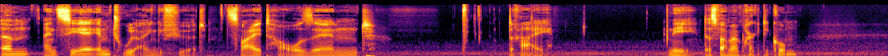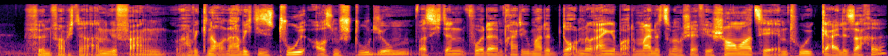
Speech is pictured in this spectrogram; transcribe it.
ähm, ein CRM-Tool eingeführt. 2003 nee, das war mein Praktikum. Fünf habe ich dann angefangen, habe ich genau, und dann habe ich dieses Tool aus dem Studium, was ich dann vorher da im Praktikum hatte, dort mit reingebaut und meinte zu meinem Chef hier, schau mal, CRM-Tool, geile Sache.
